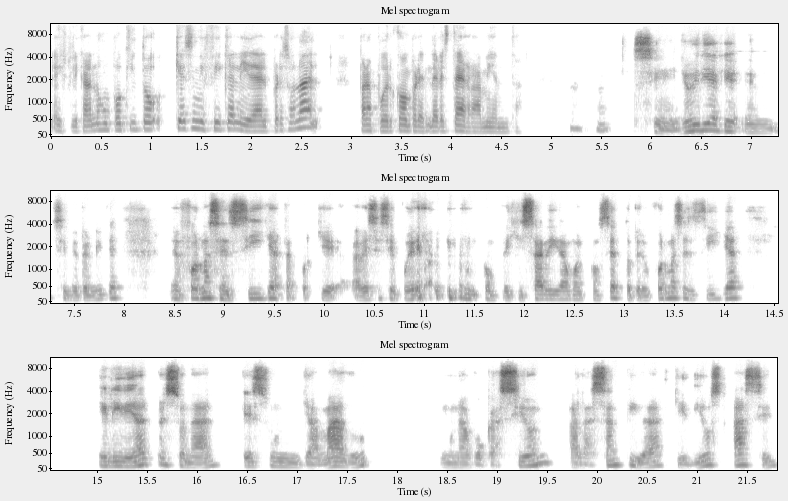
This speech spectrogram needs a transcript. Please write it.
explicarnos un poquito qué significa el ideal personal para poder comprender esta herramienta. Sí, yo diría que, si me permite, en forma sencilla, porque a veces se puede complejizar, digamos, el concepto, pero en forma sencilla, el ideal personal es un llamado una vocación a la santidad que Dios hace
